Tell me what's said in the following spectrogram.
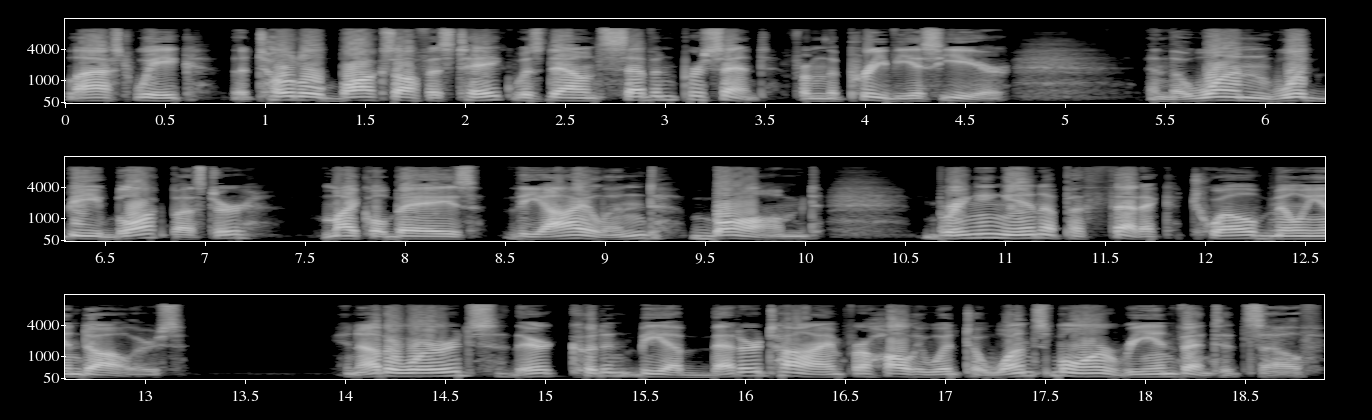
Last week, the total box office take was down 7% from the previous year, and the one would be blockbuster, Michael Bay's The Island, bombed, bringing in a pathetic $12 million. In other words, there couldn't be a better time for Hollywood to once more reinvent itself.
